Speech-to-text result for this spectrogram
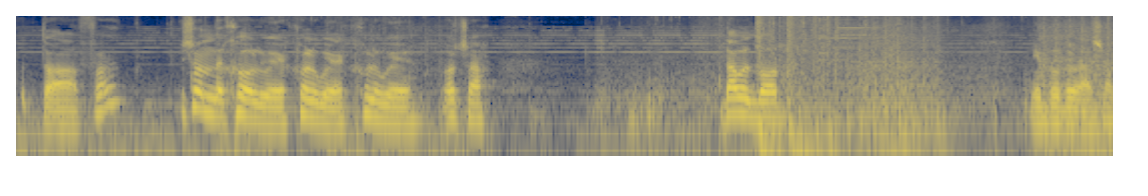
What the fuck? Son de hallway, hallway, hallway. O sea. Double door. Ni puto caso.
